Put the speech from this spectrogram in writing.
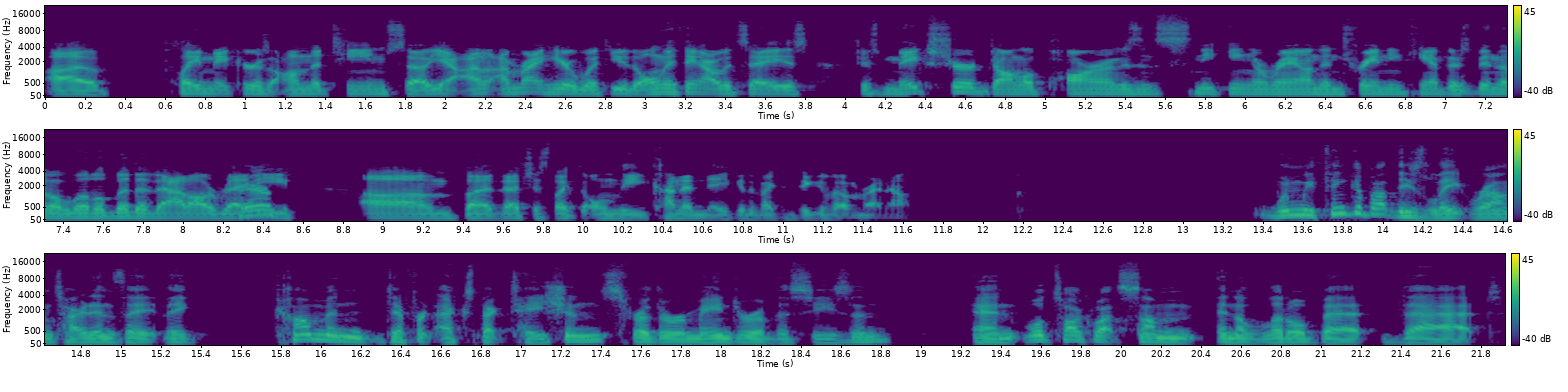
uh, playmakers on the team. So yeah, I'm, I'm, right here with you. The only thing I would say is just make sure Donald Parham isn't sneaking around in training camp. There's been a little bit of that already, um, but that's just like the only kind of negative I can think of them right now. When we think about these late round tight ends, they they come in different expectations for the remainder of the season, and we'll talk about some in a little bit that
